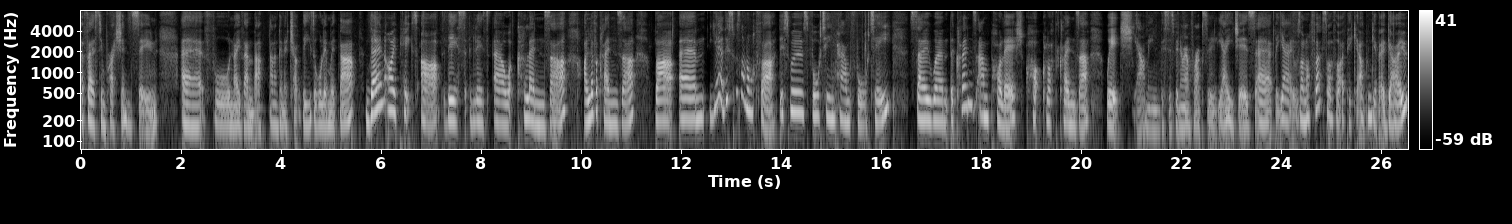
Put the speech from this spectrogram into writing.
a first impression soon uh, for November and I'm going to chuck these all in with that. Then I picked up this Liz Earle cleanser. I love a cleanser but um, yeah, this was on offer. This was £14.40. So um, the Cleanse and Polish Hot Cloth Cleanser, which, yeah, I mean, this has been around for absolutely ages. Uh, but yeah, it was on offer, so I thought I'd pick it up and give it a go.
